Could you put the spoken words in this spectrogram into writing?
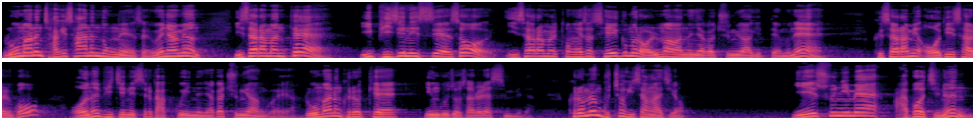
로마는 자기 사는 동네에서요. 왜냐하면 이 사람한테 이 비즈니스에서 이 사람을 통해서 세금을 얼마 받느냐가 중요하기 때문에 그 사람이 어디 살고 어느 비즈니스를 갖고 있느냐가 중요한 거예요. 로마는 그렇게 인구 조사를 했습니다. 그러면 무척 이상하지요. 예수님의 아버지는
